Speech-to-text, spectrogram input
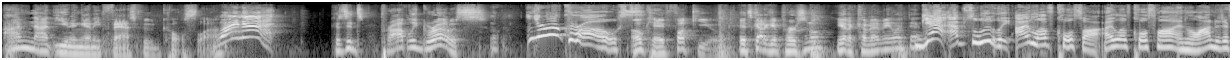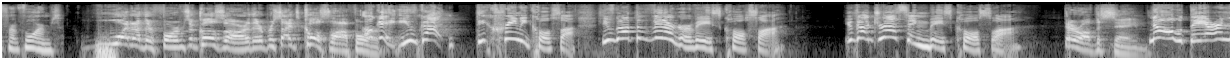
I'm not eating any fast food coleslaw. Why not? Because it's probably gross. You're gross. Okay, fuck you. It's got to get personal. You got to come at me like that. Yeah, absolutely. I love coleslaw. I love coleslaw in a lot of different forms. What other forms of coleslaw are there besides coleslaw forms? Okay, you've got the creamy coleslaw. You've got the vinegar based coleslaw. You've got dressing based coleslaw. They're all the same. No, they are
